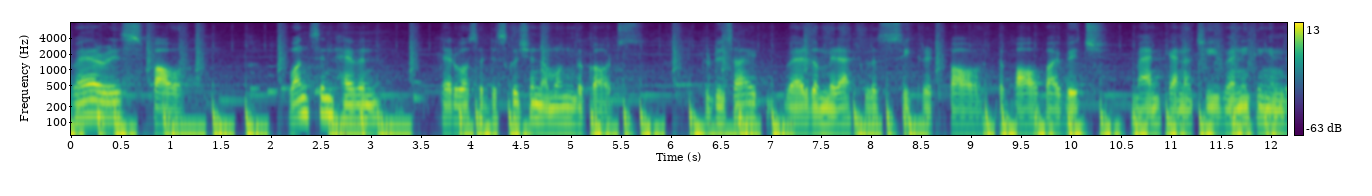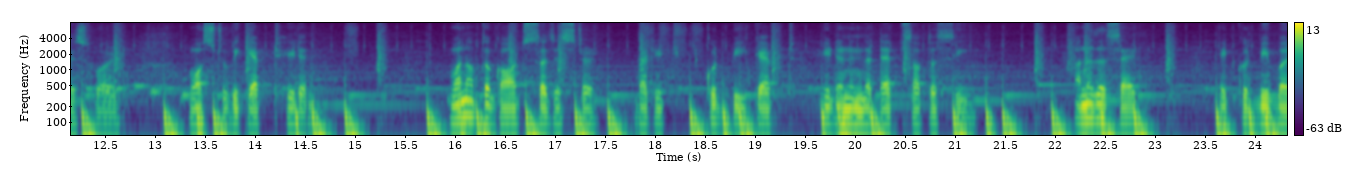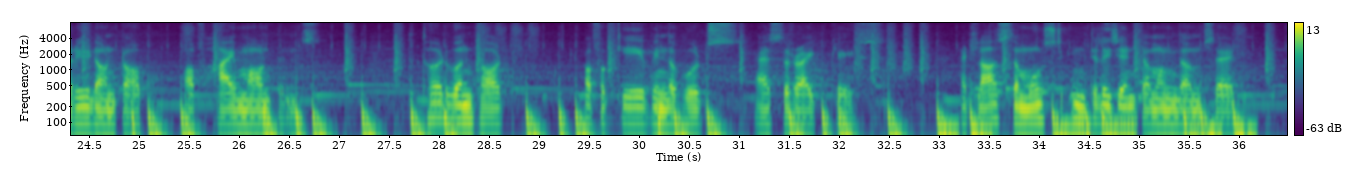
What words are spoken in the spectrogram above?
Where is power? Once in heaven, there was a discussion among the gods to decide where the miraculous secret power, the power by which man can achieve anything in this world, was to be kept hidden. One of the gods suggested that it could be kept hidden in the depths of the sea. Another said it could be buried on top of high mountains. The third one thought of a cave in the woods as the right place. At last, the most intelligent among them said,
